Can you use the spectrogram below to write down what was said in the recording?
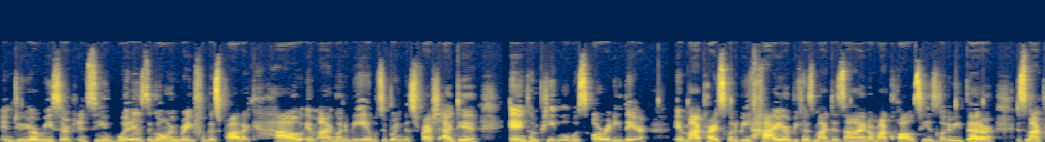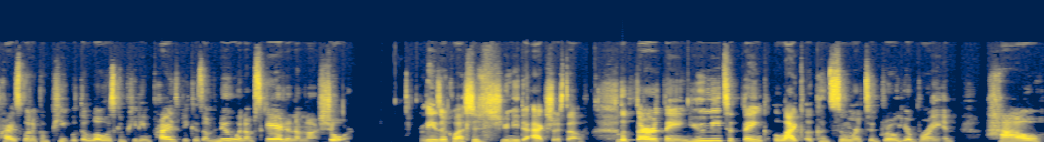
and do your research and see what is the going rate for this product? How am I going to be able to bring this fresh idea and compete with what's already there? Am my price going to be higher because my design or my quality is going to be better? Is my price going to compete with the lowest competing price because I'm new and I'm scared and I'm not sure? These are questions you need to ask yourself. The third thing, you need to think like a consumer to grow your brand. How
